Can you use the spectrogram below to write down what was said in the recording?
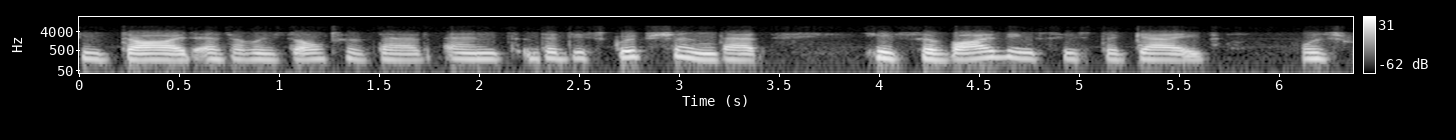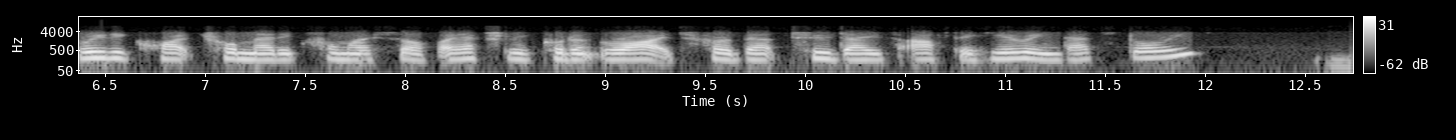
she died as a result of that. And the description that his surviving sister gave was really quite traumatic for myself. I actually couldn't write for about two days after hearing that story. Mm.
